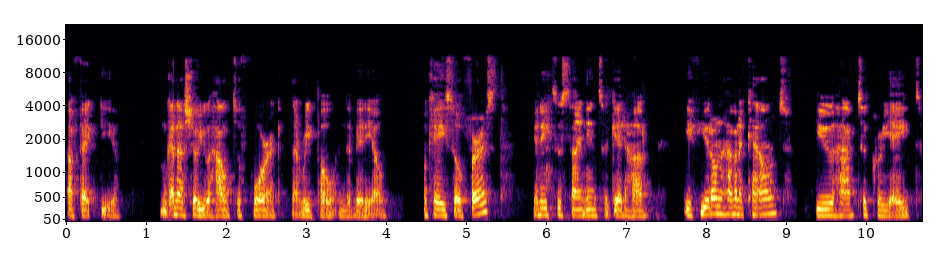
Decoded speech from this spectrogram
affect you. I'm gonna show you how to fork the repo in the video. Okay, so first you need to sign into GitHub. If you don't have an account, you have to create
